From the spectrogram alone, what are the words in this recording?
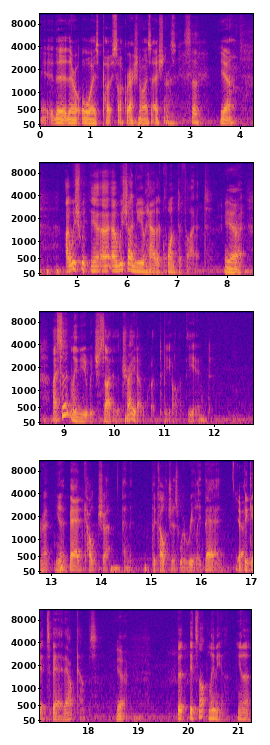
There, there are always post hoc rationalizations. So Yeah. I wish we, you know, I, I wish I knew how to quantify it. Yeah. Right. I certainly knew which side of the trade I wanted to be on at the end. Right. You know, bad culture and the cultures were really bad Yeah. begets bad outcomes. Yeah. But it's not linear. You know,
